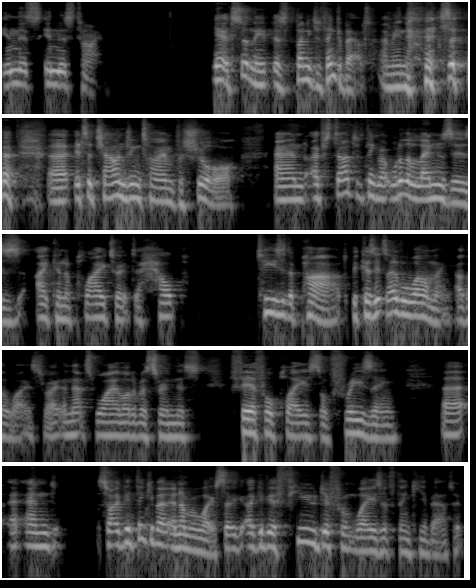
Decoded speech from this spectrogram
in this, in this time? Yeah, it's certainly, there's plenty to think about. I mean, it's a, uh, it's a challenging time for sure. And I've started to think about what are the lenses I can apply to it to help tease it apart because it's overwhelming otherwise, right? And that's why a lot of us are in this fearful place or freezing. Uh, and so I've been thinking about it a number of ways. So I'll give you a few different ways of thinking about it.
